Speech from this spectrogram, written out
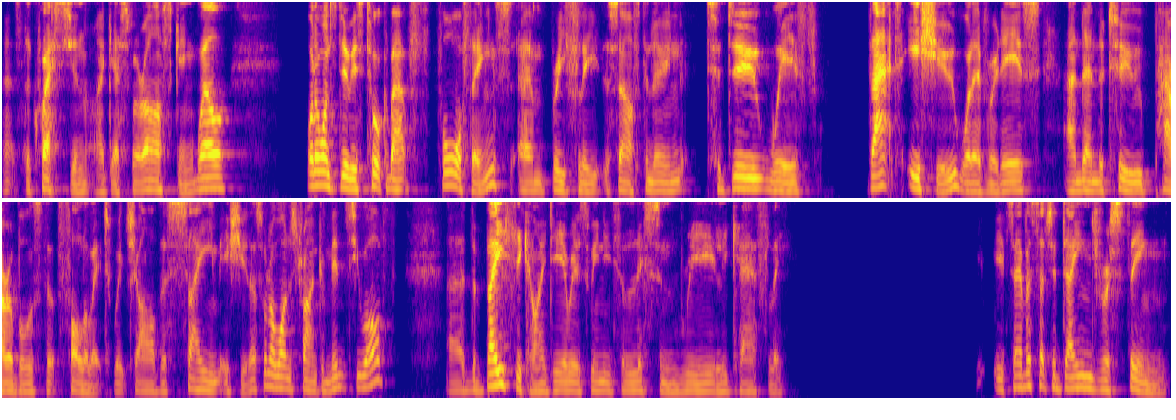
That's the question I guess we're asking. Well, what I want to do is talk about four things um, briefly this afternoon to do with that issue, whatever it is, and then the two parables that follow it, which are the same issue. That's what I want to try and convince you of. Uh, the basic idea is we need to listen really carefully. It's ever such a dangerous thing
